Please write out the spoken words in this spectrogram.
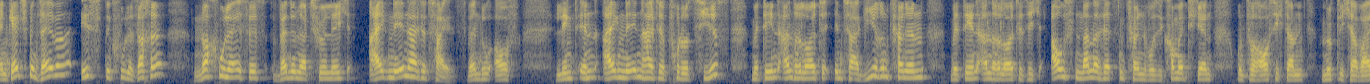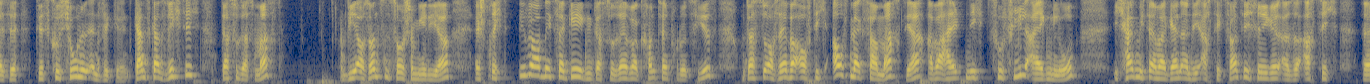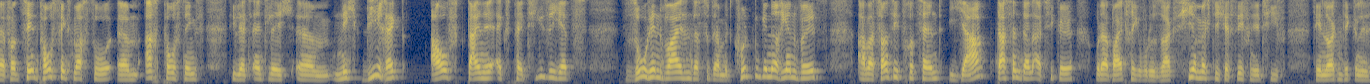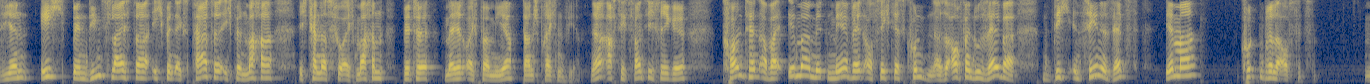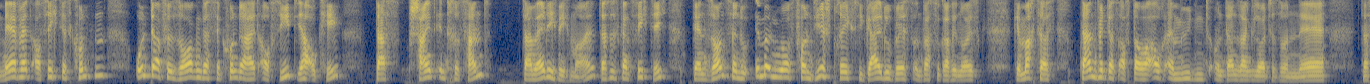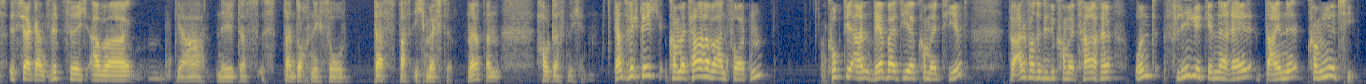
Engagement selber ist eine coole Sache. Noch cooler ist es, wenn du natürlich eigene Inhalte teilst, wenn du auf LinkedIn eigene Inhalte produzierst, mit denen andere Leute interagieren können, mit denen andere Leute sich auseinandersetzen können, wo sie kommentieren und woraus sich dann möglicherweise Diskussionen entwickeln. Ganz, ganz wichtig, dass du das machst wie auch sonst in Social Media, es spricht überhaupt nichts dagegen, dass du selber Content produzierst und dass du auch selber auf dich aufmerksam machst, ja, aber halt nicht zu viel Eigenlob. Ich halte mich da immer gern an die 80-20-Regel, also 80 äh, von 10 Postings machst du ähm, 8 Postings, die letztendlich ähm, nicht direkt auf deine Expertise jetzt so hinweisen, dass du damit Kunden generieren willst. Aber 20 Prozent, ja, das sind dann Artikel oder Beiträge, wo du sagst, hier möchte ich jetzt definitiv den Leuten signalisieren. Ich bin Dienstleister, ich bin Experte, ich bin Macher, ich kann das für euch machen. Bitte meldet euch bei mir, dann sprechen wir. Ja, 80-20-Regel. Content aber immer mit Mehrwert aus Sicht des Kunden. Also auch wenn du selber dich in Szene setzt, immer Kundenbrille aufsitzen. Mehrwert aus Sicht des Kunden und dafür sorgen, dass der Kunde halt auch sieht, ja, okay, das scheint interessant, da melde ich mich mal. Das ist ganz wichtig, denn sonst, wenn du immer nur von dir sprichst, wie geil du bist und was du gerade Neues gemacht hast, dann wird das auf Dauer auch ermüdend und dann sagen die Leute so, nee, das ist ja ganz witzig, aber ja, nee, das ist dann doch nicht so das, was ich möchte. Ne? Dann haut das nicht hin. Ganz wichtig, Kommentare beantworten. Guck dir an, wer bei dir kommentiert beantworte diese Kommentare und pflege generell deine Community.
